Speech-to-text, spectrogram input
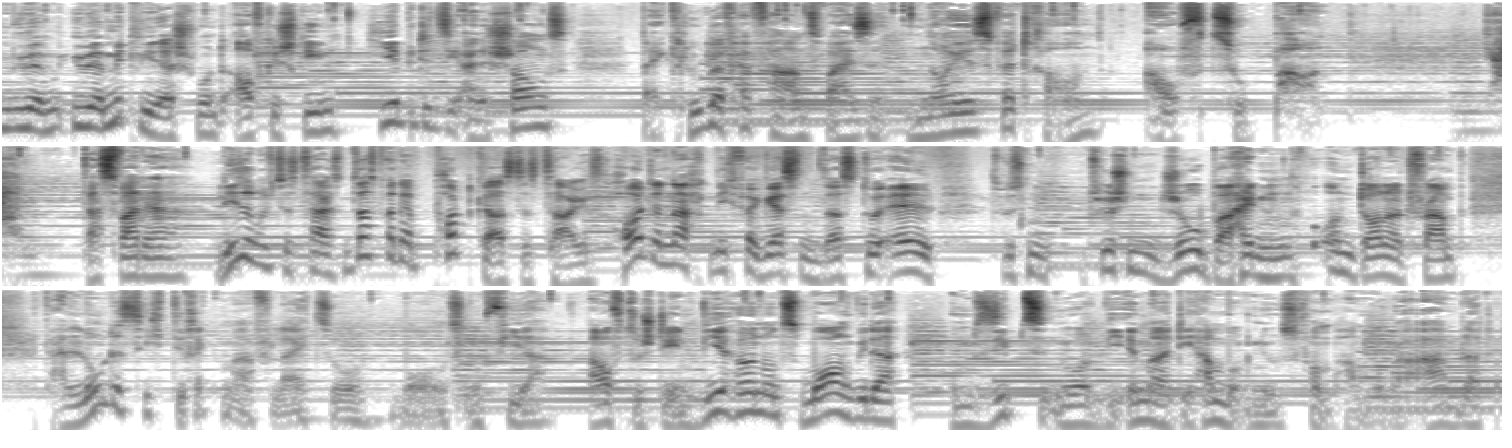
über, über Mitgliederschwund aufgeschrieben. Hier bietet sich eine Chance, bei kluger Verfahrensweise neues Vertrauen aufzubauen. Ja, das war der Leserbrief des Tages und das war der Podcast des Tages. Heute Nacht nicht vergessen, das Duell zwischen, zwischen Joe Biden und Donald Trump. Da lohnt es sich direkt mal vielleicht so morgens um vier aufzustehen. Wir hören uns morgen wieder um 17 Uhr, wie immer, die Hamburg News vom Hamburger Abendblatt.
